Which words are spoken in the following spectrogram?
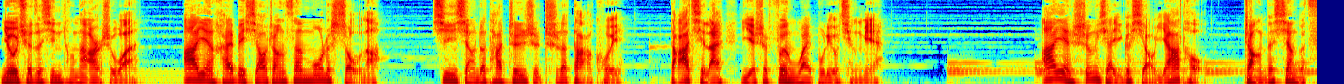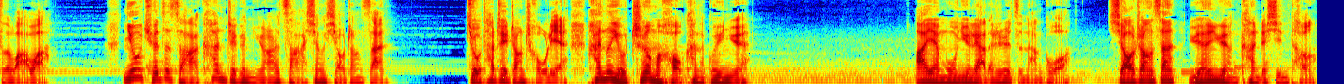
牛瘸子心疼那二十万，阿燕还被小张三摸了手呢，心想着他真是吃了大亏。打起来也是分外不留情面。阿燕生下一个小丫头，长得像个瓷娃娃。牛瘸子咋看这个女儿咋像小张三，就他这张丑脸，还能有这么好看的闺女？阿燕母女俩的日子难过，小张三远远看着心疼，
